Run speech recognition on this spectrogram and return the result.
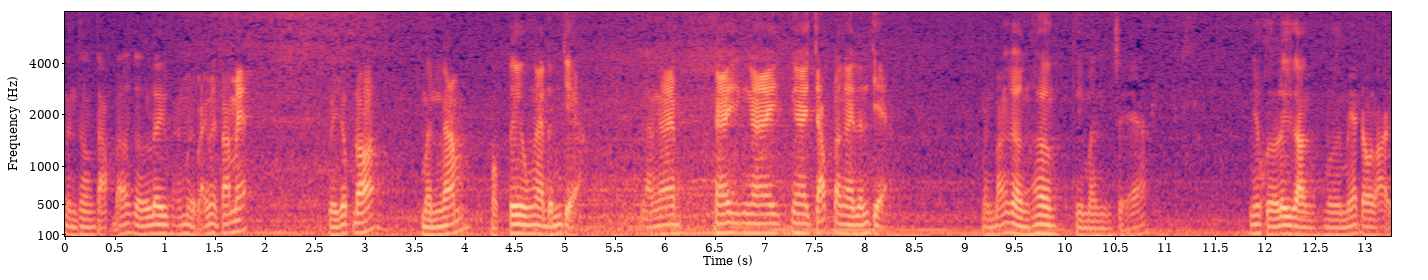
Mình thường tập ở cự ly khoảng 17 18 m vì lúc đó, mình ngắm mục tiêu ngay đỉnh chạc. Là ngay ngay ngay ngay chóc là ngay đỉnh chạc. Mình bắn gần hơn thì mình sẽ nếu cự ly gần 10 m đổ lại,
